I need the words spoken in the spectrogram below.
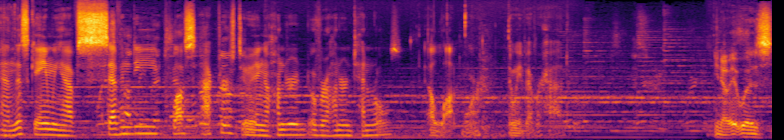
And this game, we have 70 plus actors doing 100, over 110 roles. A lot more than we've ever had. You know, it was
